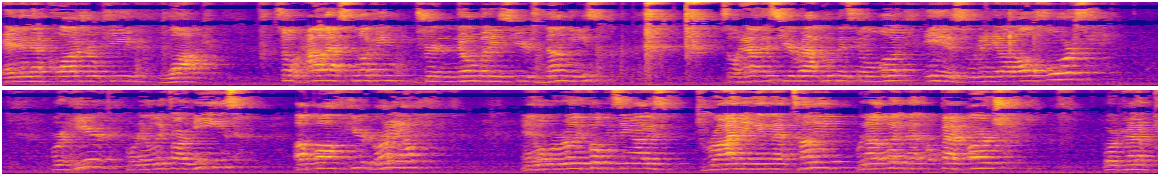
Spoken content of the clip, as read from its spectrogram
And then that quadruped walk. So how that's looking, I'm sure nobody's here's done these. So how this here right movement's gonna look is we're gonna get on all fours. We're here, we're gonna lift our knees up off here ground. And what we're really focusing on is driving in that tummy. We're not letting that back arch or kind of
